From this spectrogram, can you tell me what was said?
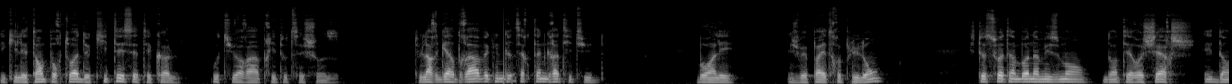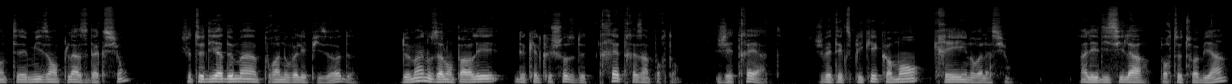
Et qu'il est temps pour toi de quitter cette école où tu auras appris toutes ces choses. Tu la regarderas avec une certaine gratitude. Bon allez, je vais pas être plus long. Je te souhaite un bon amusement dans tes recherches et dans tes mises en place d'actions. Je te dis à demain pour un nouvel épisode. Demain, nous allons parler de quelque chose de très très important. J'ai très hâte. Je vais t'expliquer comment créer une relation. Allez, d'ici là, porte-toi bien.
